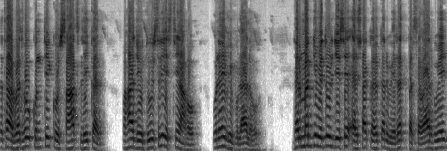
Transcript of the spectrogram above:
तथा वधु कुंती को सांस लेकर वहाँ जो दूसरी स्त्रियाँ हो, उन्हें भी बुला लो। धर्मज्ञ विदुर जी से ऐसा कहकर वे रथ पर सवार हुए।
